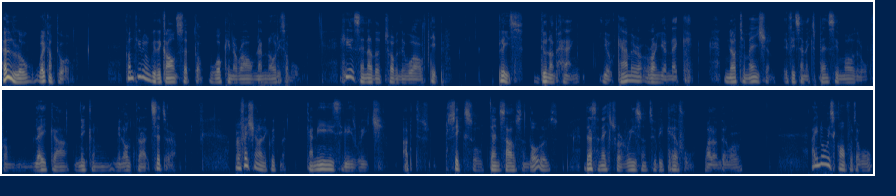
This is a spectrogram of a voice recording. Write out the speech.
Hello, welcome to all. Continuing with the concept of walking around unnoticeable, here's another travel the world tip. Please do not hang your camera around your neck. Not to mention if it's an expensive model from Leica, Nikon, Minolta, etc. Professional equipment can easily reach up to six or ten thousand dollars. That's an extra reason to be careful while on the road. I know it's comfortable,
